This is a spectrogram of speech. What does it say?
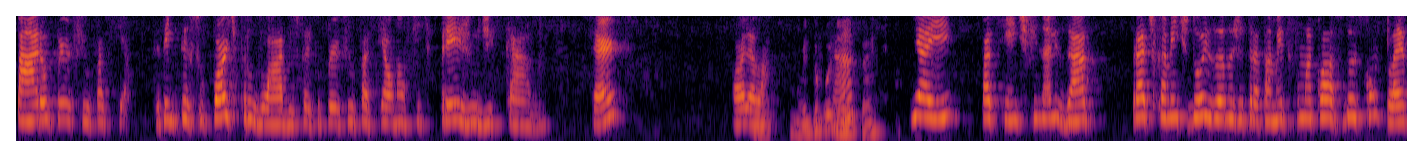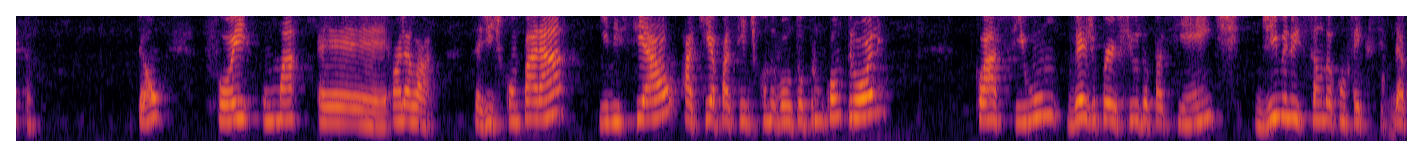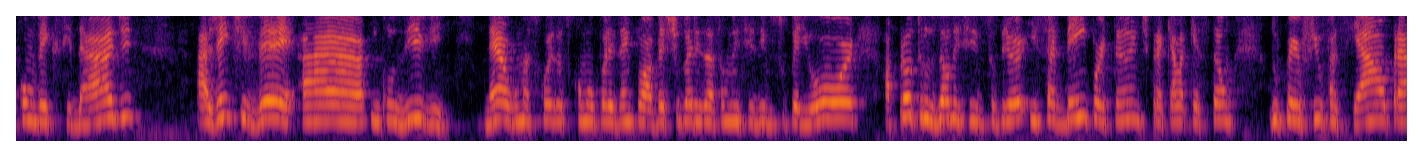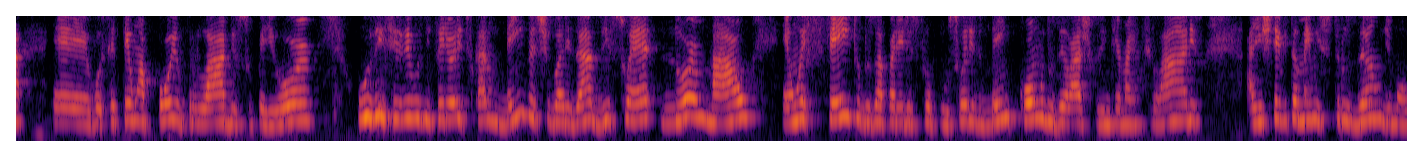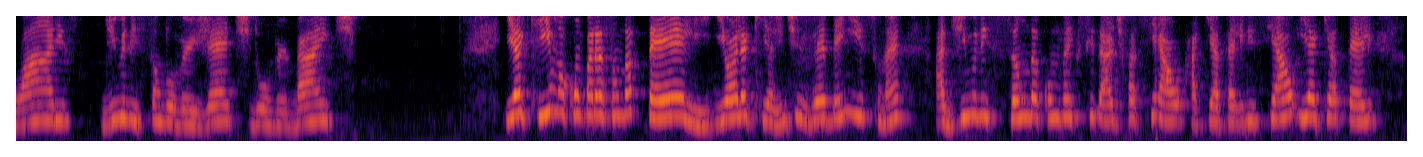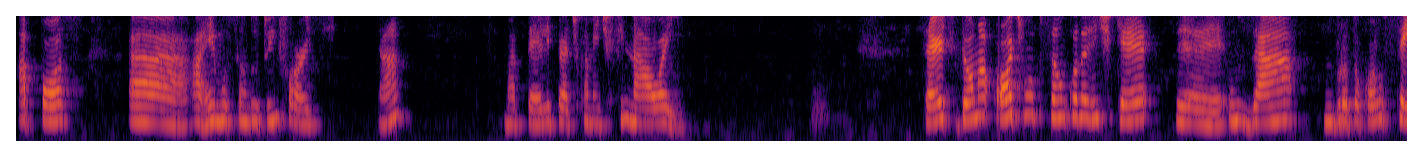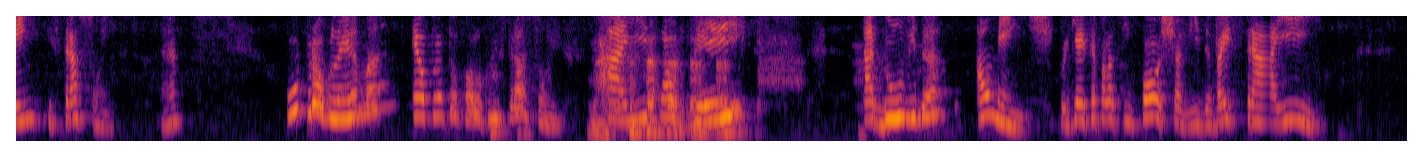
para o perfil facial. Você tem que ter suporte para os lábios para que o perfil facial não fique prejudicado, certo? Olha lá. Muito tá? bonito, tá? hein? E aí, paciente finalizado, praticamente dois anos de tratamento para uma classe 2 completa. Então, foi uma. É, olha lá, se a gente comparar, inicial, aqui a paciente quando voltou para um controle, classe 1, veja o perfil da paciente, diminuição da, da convexidade. A gente vê, inclusive, né, algumas coisas como, por exemplo, a vestibularização do incisivo superior, a protrusão do incisivo superior, isso é bem importante para aquela questão do perfil facial, para é, você ter um apoio para o lábio superior. Os incisivos inferiores ficaram bem vestibularizados, isso é normal, é um efeito dos aparelhos propulsores, bem como dos elásticos intermaxilares. A gente teve também uma extrusão de molares, diminuição do overjet, do overbite. E aqui uma comparação da tele. E olha aqui, a gente vê bem isso, né? A diminuição da convexidade facial. Aqui a tele inicial e aqui a tele após a, a remoção do Twin Force, tá? Uma tele praticamente final aí. Certo? Então, é uma ótima opção quando a gente quer é, usar um protocolo sem extrações, né? O problema é o protocolo com extrações. Aí talvez a dúvida aumente, porque aí você fala assim: poxa vida, vai extrair?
